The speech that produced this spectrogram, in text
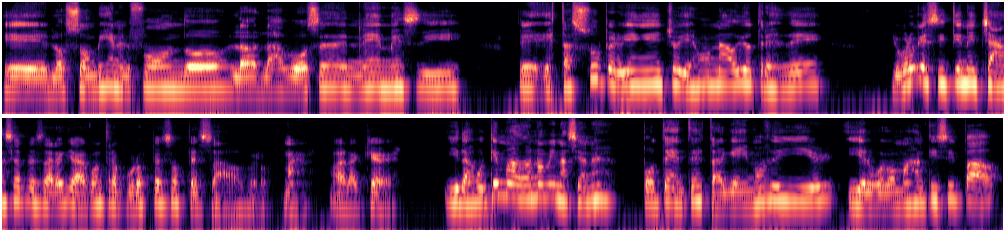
eh, los zombies en el fondo, las voces de Nemesis, eh, está súper bien hecho y es un audio 3D. Yo creo que sí tiene chance a pesar de que va contra puros pesos pesados, pero bueno, habrá que ver. Y las últimas dos nominaciones potentes está Game of the Year y el juego más anticipado,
